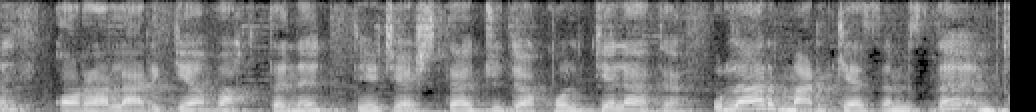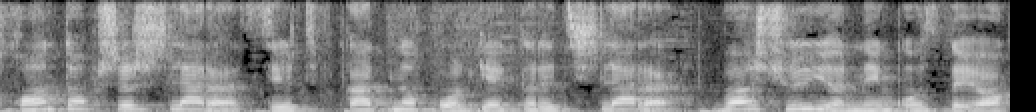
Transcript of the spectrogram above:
el fuqarolariga vaqtini tejashda juda qo'l keladi. Ular markazimizda imtihon topshirishlari sertifikatni qo'lga kiritishlari va shu yerning o'zidayoq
